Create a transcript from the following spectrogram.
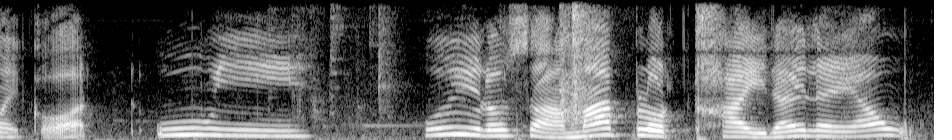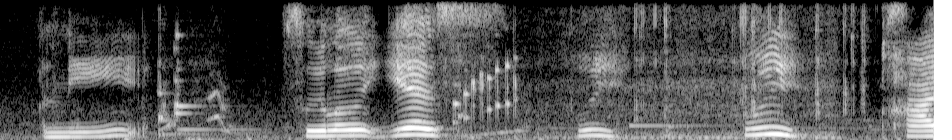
my god อู้มีเฮ้ย เราสามารถปลดไข่ได้แล้ว อันนี้ ซื้อเลย yes เฮ้ยเฮ้ย ไข่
